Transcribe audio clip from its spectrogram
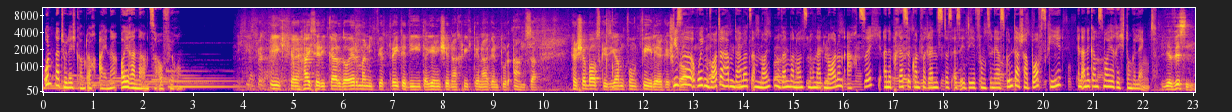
Und natürlich kommt auch einer eurer Namen zur Aufführung. Ich äh, heiße Riccardo Ermann, ich vertrete die italienische Nachrichtenagentur ANSA. Herr Schabowski, Sie haben vom Fehler gesprochen. Diese ruhigen Worte haben damals am 9. November 1989 eine Pressekonferenz des SED-Funktionärs Günter Schabowski in eine ganz neue Richtung gelenkt. Wir wissen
